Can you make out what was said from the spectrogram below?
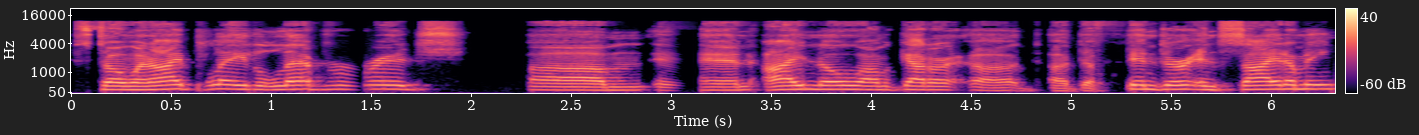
So when I play leverage, um, and I know I've got a, a, a defender inside of me,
